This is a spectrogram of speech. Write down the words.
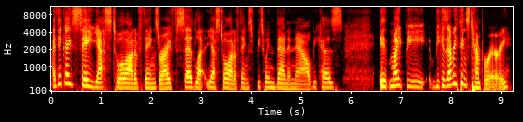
I think I say yes to a lot of things, or I've said le- yes to a lot of things between then and now because it might be because everything's temporary.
